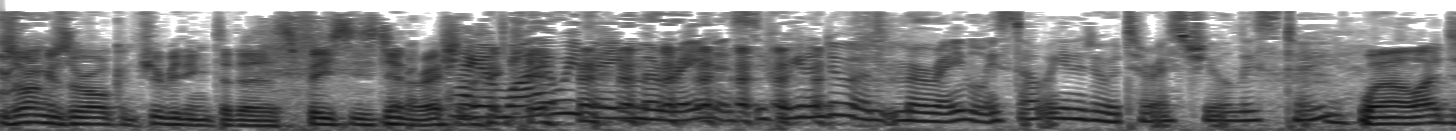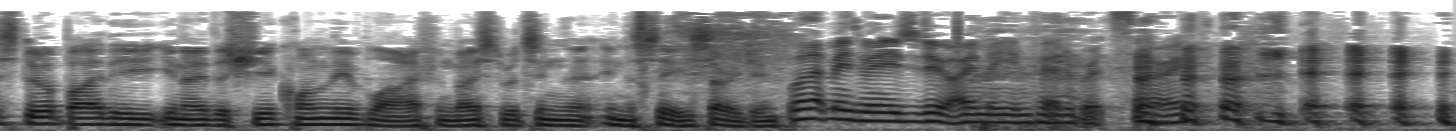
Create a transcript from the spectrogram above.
as, long as they're all contributing to the species generation. Hang on, why are we being marinists? If we're going to do a marine list, aren't we going to do a terrestrial list too? Well, I just do it by the, you know, the sheer quantity of life, and most of it's in the in the sea. Sorry, Jen. Well, that means we need to do only invertebrates. Sorry. yeah.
